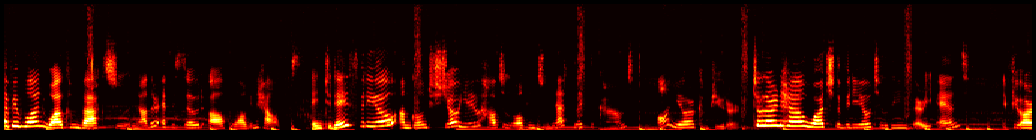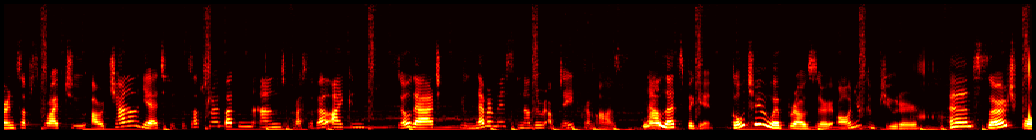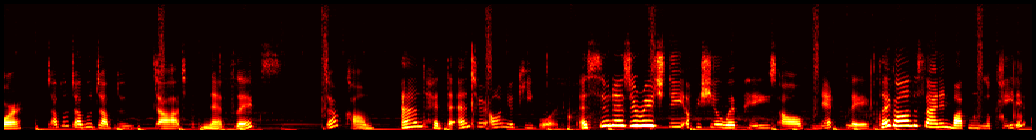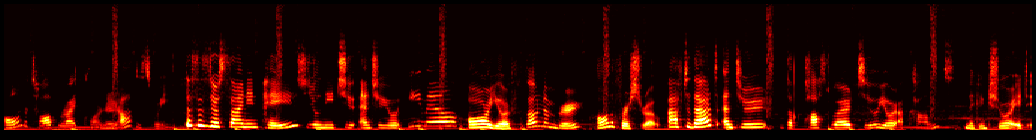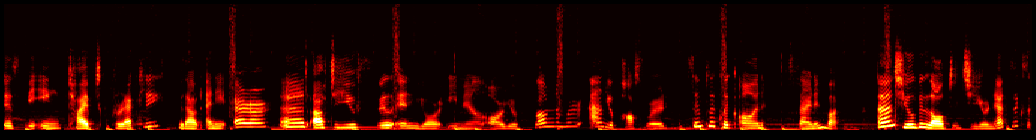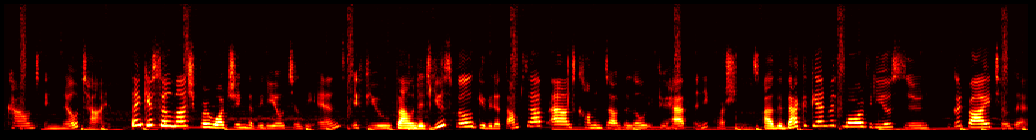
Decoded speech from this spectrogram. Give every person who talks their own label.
Speaker 1: everyone, welcome back to another episode of Login Helps. In today's video, I'm going to show you how to log into Netflix account on your computer. To learn how, watch the video till the very end. If you aren't subscribed to our channel yet, hit the subscribe button and press the bell icon so that you'll never miss another update from us. Now let's begin. Go to your web browser on your computer and search for www.netflix.com and hit the enter on your keyboard. As soon as you reach the official web page of Netflix, click on the sign in button located on the top right corner of the screen. This is your sign in page. You'll need to enter your email or your phone number on the first row. After that, enter the password to your account, making sure it is being typed correctly without any error. And after you fill in your email or your phone number and your password, simply click on the sign in button. And you'll be logged into your Netflix account in no time. Thank you so much for watching the video till the end. If you found it useful, give it a thumbs up and comment down below if you have any questions. I'll be back again with more videos soon. Goodbye till then.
